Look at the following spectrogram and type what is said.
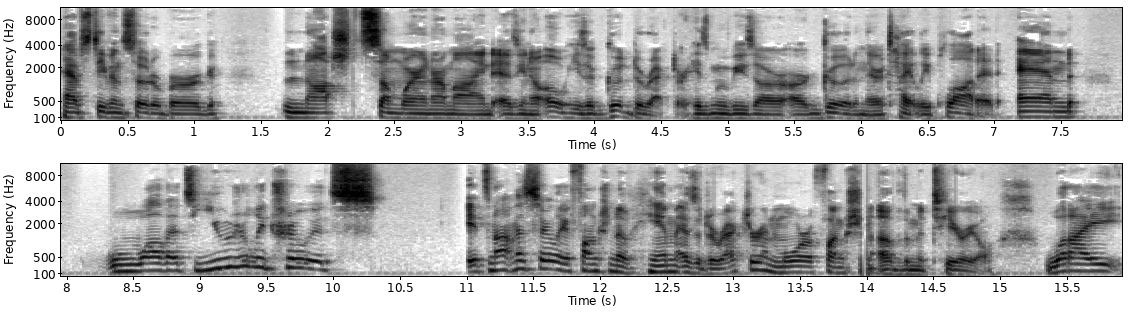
have Steven Soderbergh notched somewhere in our mind as you know oh he's a good director his movies are are good and they're tightly plotted and while that's usually true it's it's not necessarily a function of him as a director and more a function of the material what i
